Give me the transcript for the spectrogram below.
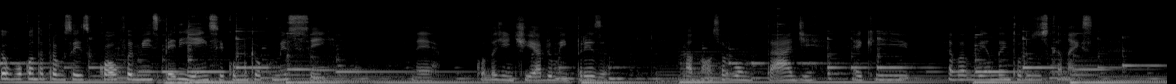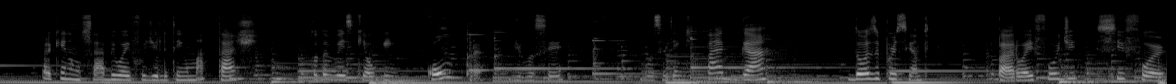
eu vou contar para vocês qual foi minha experiência e como que eu comecei, né? Quando a gente abre uma empresa, a nossa vontade é que ela venda em todos os canais. Para quem não sabe, o iFood ele tem uma taxa. Toda vez que alguém compra de você, você tem que pagar 12% para o iFood se for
